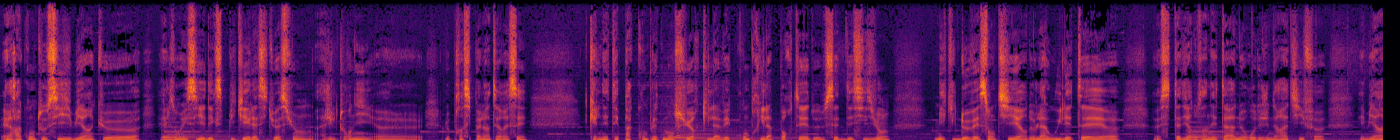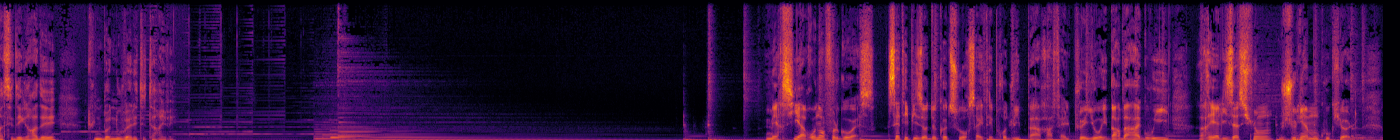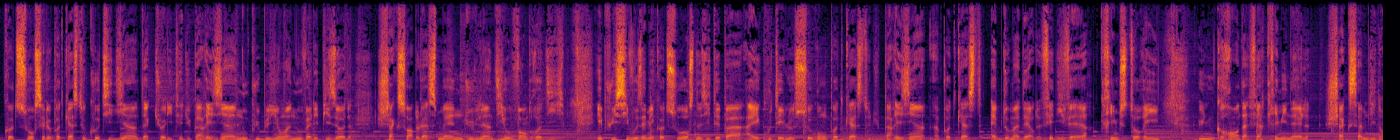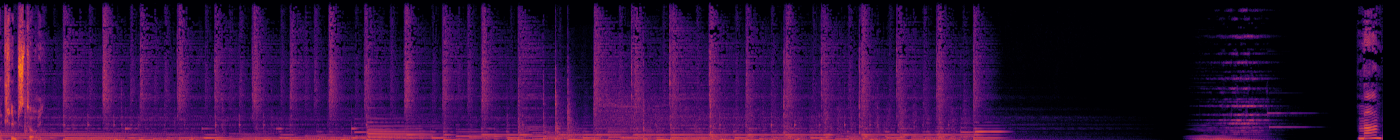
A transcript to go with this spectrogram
Elle raconte aussi bien que elles ont essayé d'expliquer la situation à Gilles Tourny, euh, le principal intéressé, qu'elle n'était pas complètement sûre qu'il avait compris la portée de cette décision, mais qu'il devait sentir de là où il était, euh, c'est-à-dire dans un état neurodégénératif euh, eh bien assez dégradé, qu'une bonne nouvelle était arrivée. Merci à Ronan Folgoas. Cet épisode de Code Source a été produit par Raphaël Pueyo et Barbara Gouy. Réalisation Julien Moncouquiol. Code Source est le podcast quotidien d'actualité du Parisien. Nous publions un nouvel épisode chaque soir de la semaine, du lundi au vendredi. Et puis, si vous aimez Code Source, n'hésitez pas à écouter le second podcast du Parisien, un podcast hebdomadaire de faits divers, Crime Story, une grande affaire criminelle, chaque samedi dans Crime Story.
